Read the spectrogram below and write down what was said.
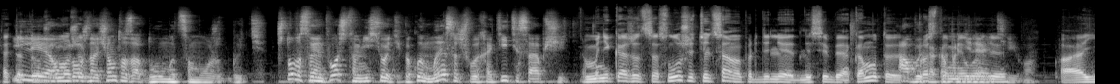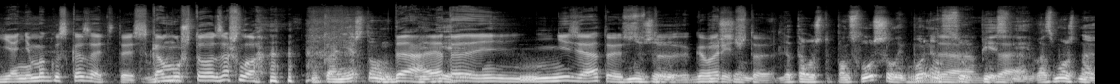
Это Или тоже он должен о быть. чем-то задуматься, может быть. Что вы своим творчеством несете? Какой месседж вы хотите сообщить? Мне кажется, слушатель сам определяет для себя. Кому-то А вы просто как определяете мелодия. его? А я не могу сказать, то есть кому что зашло. Ну, конечно, он... Да, это нельзя, то мы есть же говорить, пишем что... Для того, чтобы он слушал и понял Да, суть песни. да. Возможно,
